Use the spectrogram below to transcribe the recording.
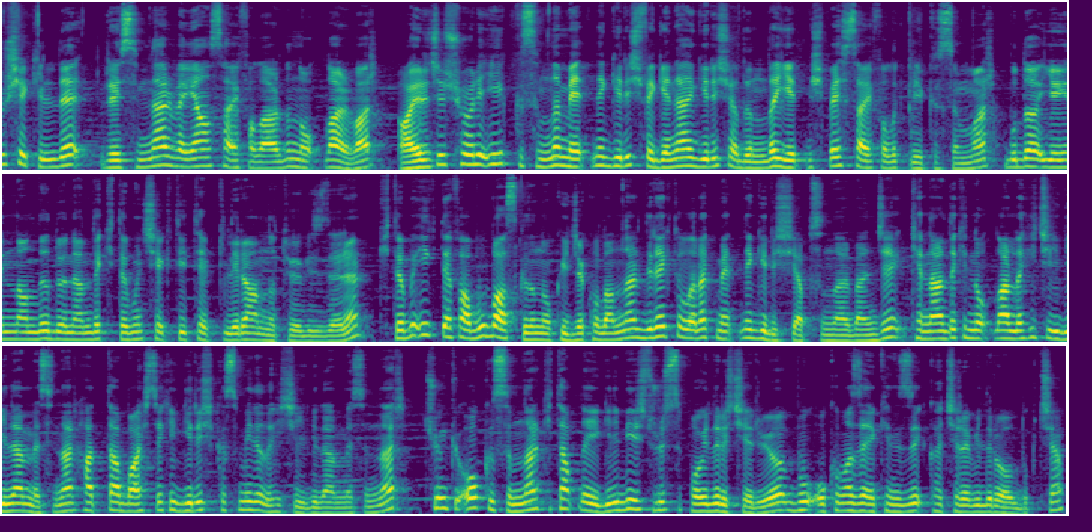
Şu şekilde resimler ve yan sayfalarda notlar var. Ayrıca şöyle ilk kısımda metne giriş ve genel giriş adında 75 sayfalık bir kısım var. Bu da yayınlandığı dönemde kitabın çektiği tepkileri anlatıyor bizlere. Kitabı ilk defa bu baskıdan okuyacak olanlar direkt olarak metne giriş yapsınlar bence. Kenardaki notlarla hiç ilgilenmesinler. Hatta baştaki giriş kısmıyla da hiç ilgilenmesinler. Çünkü o kısımlar kitapla ilgili bir sürü spoiler içeriyor. Bu okuma zevkinizi kaçırabilir oldukça.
